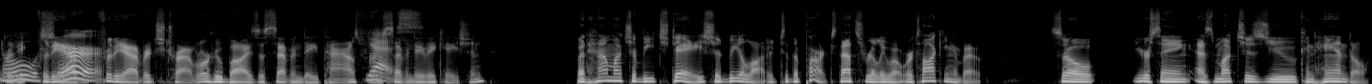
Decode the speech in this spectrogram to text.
for Oh, the for the sure. av- for the average traveler who buys a seven day pass for Yes. a seven day vacation. But how much of each day should be allotted to the parks? That's really what we're talking about. So you're saying as much as you can handle.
